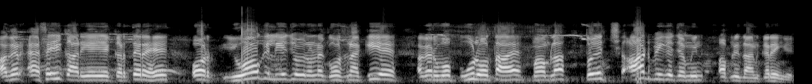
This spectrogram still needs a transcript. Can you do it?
अगर ऐसे ही कार्य ये करते रहे और युवाओं के लिए जो इन्होंने घोषणा की है, अगर वो पूर्ण होता है मामला तो ये आठ बीघे ज़मीन अपनी दान करेंगे।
